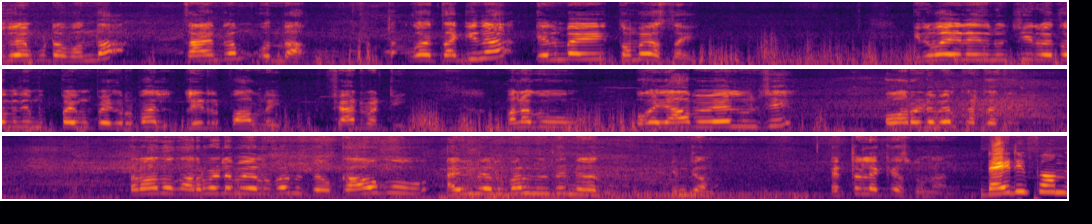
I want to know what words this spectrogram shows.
ఉదయం పూట వంద సాయంత్రం వంద. తగ్గిన ఎనభై తొంభై వస్తాయి. ఇరవై ఎనిమిది నుంచి ఇరవై తొమ్మిది ముప్పై ముప్పై ఒక రూపాయలు లీటర్ పాలు ఉన్నాయి ఫ్యాట్ బట్టి. మనకు ఒక యాభై వేల నుంచి ఓ అరవై వేలు కట్టదు తర్వాత ఒక అరవై డెబ్బై వేల రూపాయలు మిగులుతాయి. ఒక కావుకు ఐదు వేల రూపాయలు మిగులుతాయి నెలకు ఇన్కమ్. డైరీ ఫామ్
